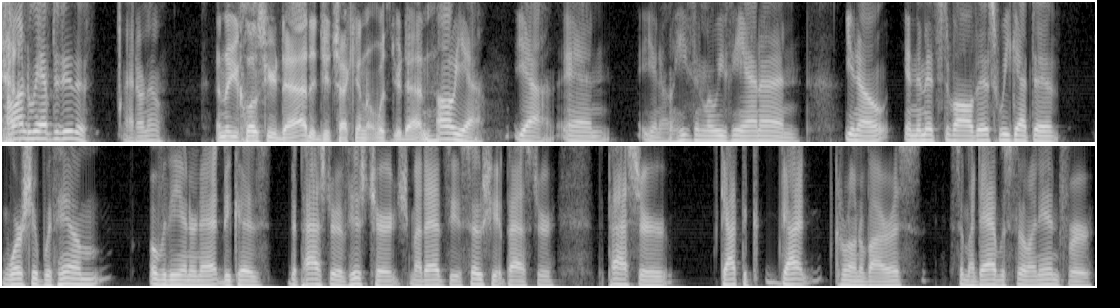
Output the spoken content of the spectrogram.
How long do we have to do this? I don't know. And then you're close to your dad. Did you check in with your dad? Oh yeah, yeah, and you know he's in Louisiana, and you know in the midst of all this, we got to worship with him over the internet because the pastor of his church, my dad's the associate pastor, the pastor got the got coronavirus, so my dad was filling in for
